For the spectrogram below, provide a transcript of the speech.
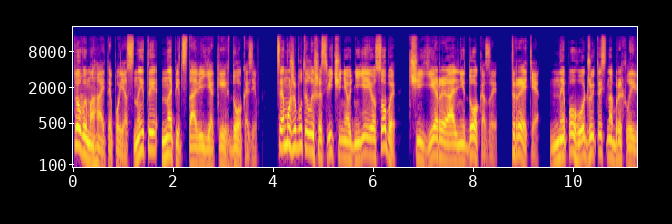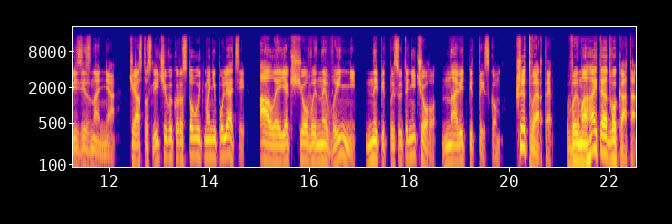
то вимагайте пояснити, на підставі яких доказів. Це може бути лише свідчення однієї особи, чи є реальні докази. Третє, не погоджуйтесь на брехливі зізнання. Часто слідчі використовують маніпуляції, але якщо ви не винні, не підписуйте нічого, навіть під тиском. Четверте, вимагайте адвоката.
